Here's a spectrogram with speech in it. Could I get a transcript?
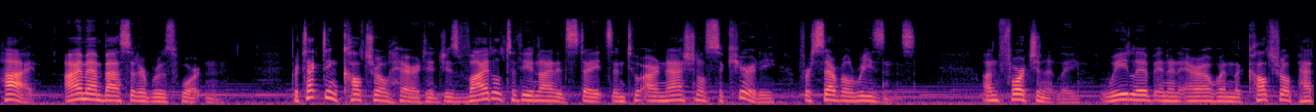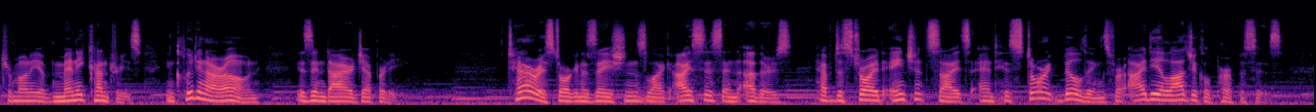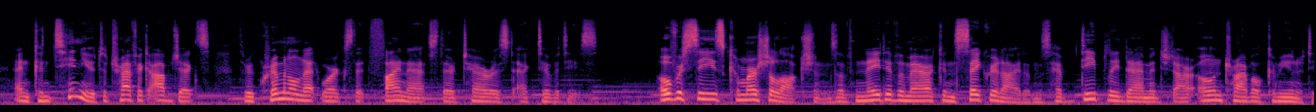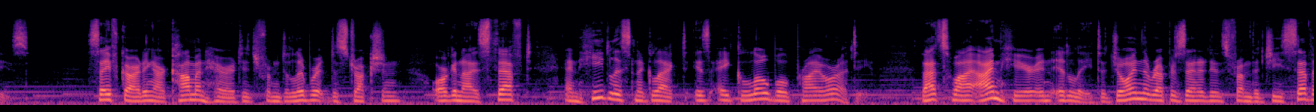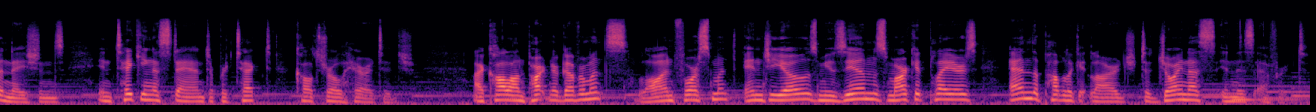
Hi, I'm Ambassador Bruce Wharton. Protecting cultural heritage is vital to the United States and to our national security for several reasons. Unfortunately, we live in an era when the cultural patrimony of many countries, including our own, is in dire jeopardy. Terrorist organizations like ISIS and others have destroyed ancient sites and historic buildings for ideological purposes and continue to traffic objects through criminal networks that finance their terrorist activities. Overseas commercial auctions of Native American sacred items have deeply damaged our own tribal communities. Safeguarding our common heritage from deliberate destruction, organized theft, and heedless neglect is a global priority. That's why I'm here in Italy to join the representatives from the G7 nations in taking a stand to protect cultural heritage. I call on partner governments, law enforcement, NGOs, museums, market players, and the public at large to join us in this effort.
